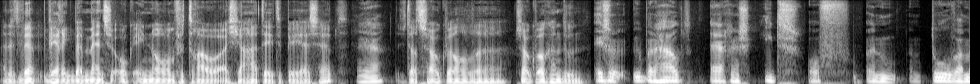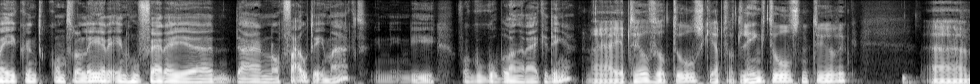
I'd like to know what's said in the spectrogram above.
En het werkt bij mensen ook enorm vertrouwen als je HTTPS hebt. ja. Dus dat zou ik wel, eh, zou ik wel gaan doen. Is er überhaupt ergens iets of een, een tool waarmee je kunt controleren in hoeverre je daar nog fouten in maakt? In, in die voor Google belangrijke dingen? Nou ja, je hebt heel veel tools. Je hebt wat linktools natuurlijk. Ehm,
